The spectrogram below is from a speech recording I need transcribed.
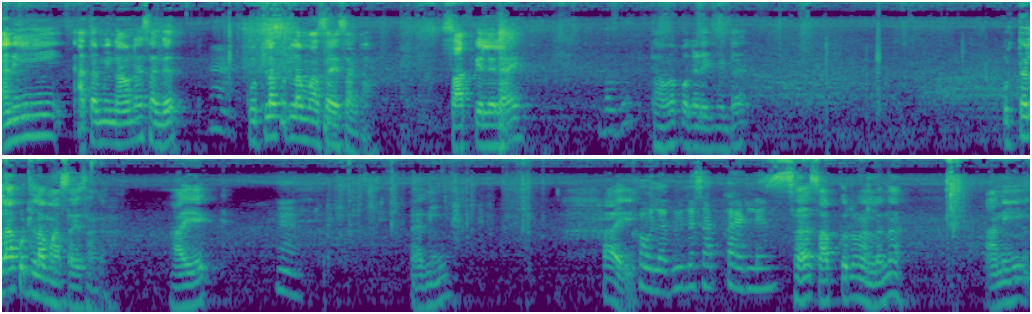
आणि आता मी नाव नाही सांगत. कुठला कुठला मासा आहे सांगा. साफ केलेला आहे. थांबा पकड एक मिनिट. कुठला कुठला मासा आहे सांगा. हा एक. आणि हा एक खवला बिवला साप काढले. सह साफ करून आणला ना. आणि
